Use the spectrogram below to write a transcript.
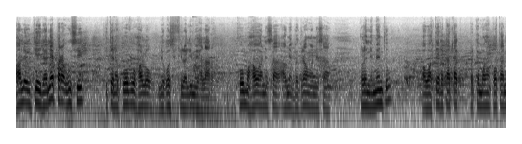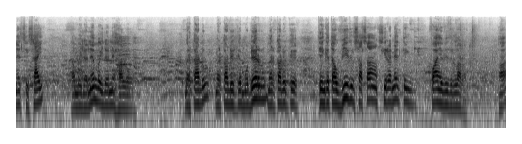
ale utia idane para usik itena povo halo negócio filalime halara. Como hau anessa au background anessa planeamento au atena kata perkembangan kota ne sisai kami idane ma idane halo mercado mercado que moderno mercado que tem que tal vidro sasa sirane tem faia vidro lara. Ha?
